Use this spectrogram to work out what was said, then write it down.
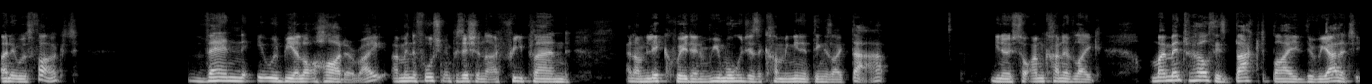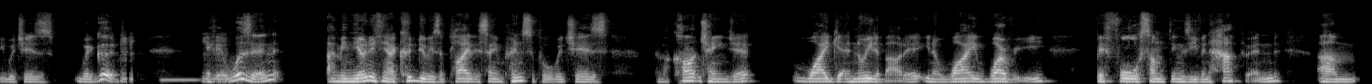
and it was fucked, then it would be a lot harder, right? I'm in the fortunate position that I've pre-planned and I'm liquid and remortgages are coming in and things like that. You know, so I'm kind of like my mental health is backed by the reality, which is we're good. Mm-hmm. If it mm-hmm. wasn't, I mean, the only thing I could do is apply the same principle, which is if I can't change it, why get annoyed about it? You know, why worry before something's even happened? Um,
